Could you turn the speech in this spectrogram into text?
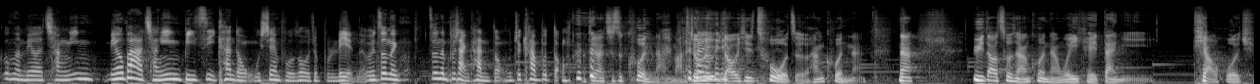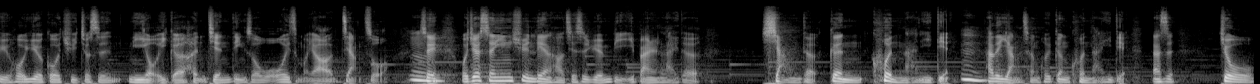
根本没有强硬，没有办法强硬逼自己看懂五线谱的时候，我就不练了。我真的真的不想看懂，我就看不懂。对啊，就是困难嘛，就会遇到一些挫折和困难。那遇到挫折和困难，唯一可以带你跳过去或越过去，就是你有一个很坚定，说我为什么要这样做。嗯、所以我觉得声音训练哈，其实远比一般人来的。想的更困难一点，嗯，他的养成会更困难一点，但是就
